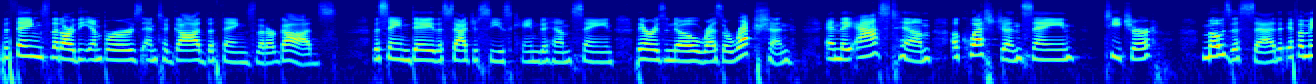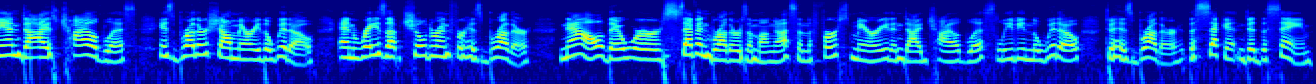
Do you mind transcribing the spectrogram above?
the things that are the emperor's, and to God the things that are God's. The same day, the Sadducees came to him, saying, There is no resurrection. And they asked him a question, saying, Teacher, Moses said, If a man dies childless, his brother shall marry the widow and raise up children for his brother. Now there were seven brothers among us, and the first married and died childless, leaving the widow to his brother. The second did the same,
